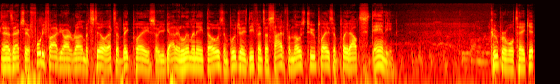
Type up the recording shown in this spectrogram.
Yeah, it's actually a 45-yard run, but still, that's a big play. So you got to eliminate those. And Blue Jays defense, aside from those two plays, have played outstanding. Cooper will take it.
